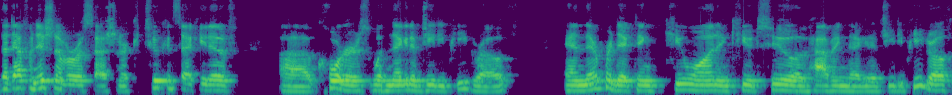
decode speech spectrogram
the definition of a recession are two consecutive uh, quarters with negative GDP growth, and they're predicting Q1 and Q2 of having negative GDP growth,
